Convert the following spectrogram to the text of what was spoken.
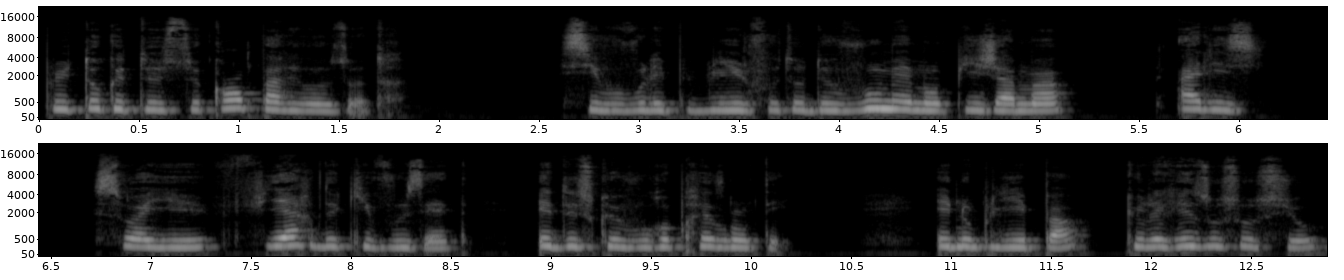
plutôt que de se comparer aux autres. Si vous voulez publier une photo de vous-même en pyjama, allez-y. Soyez fiers de qui vous êtes et de ce que vous représentez. Et n'oubliez pas que les réseaux sociaux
